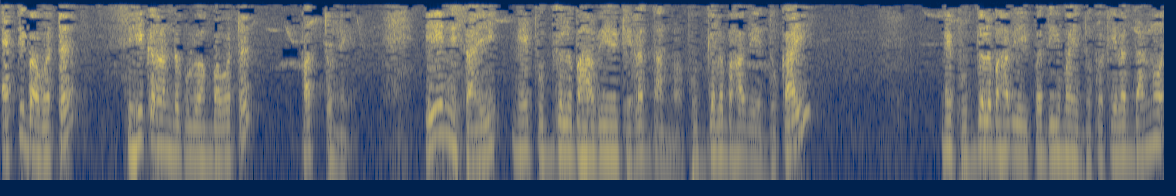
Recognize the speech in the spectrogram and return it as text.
ඇති බවට සිහි කරන්න පුළුවන් බවට පත් උනේ. ඒ නිසයි මේ පුද්ගල භාවය කියලා දන්නවා. පුද්ගල භාවයේ දුකයි මේ පුද්ගල භාවයේ ඉපදීමයි දුක කියලා දන්නවා.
